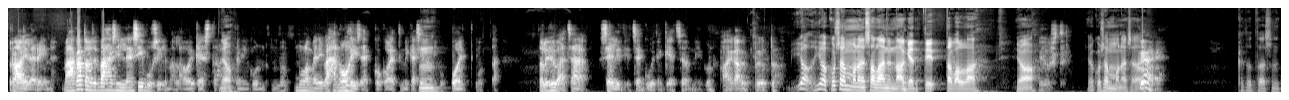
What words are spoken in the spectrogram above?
trailerin. Mä katsoin sen vähän silleen sivusilmällä oikeastaan. Joo. Että niinku, mulla meni vähän ohi se koko, että mikä siinä Mm. niinku pointti, mutta se oli hyvä, että sä selitit sen kuitenkin, että se on niinku aika hyppy juttu. Jo, joku semmonen salainen agentti tavallaan. Joo, Just. joku semmonen se on. Okei. Okay. Katsotaan se nyt.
